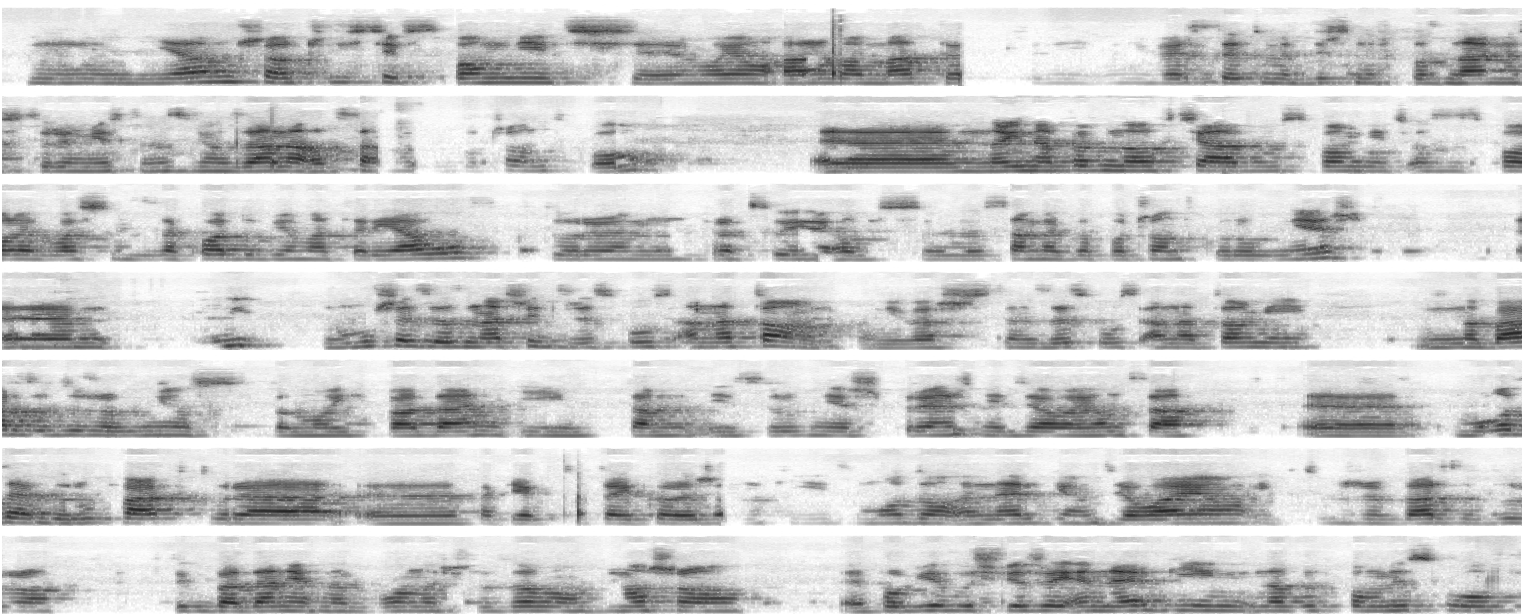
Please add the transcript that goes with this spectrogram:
Mm, Ja muszę oczywiście wspomnieć e, moją alma mater, czyli Uniwersytet Medyczny w Poznaniu, z którym jestem związana od samego początku. No i na pewno chciałabym wspomnieć o zespole właśnie z Zakładu Biomateriałów, w którym pracuję od samego początku również. I muszę zaznaczyć zespół z anatomii, ponieważ ten zespół z anatomii no bardzo dużo wniósł do moich badań i tam jest również prężnie działająca e, młoda grupa, która, e, tak jak tutaj koleżanki, z młodą energią działają i którzy bardzo dużo w tych badaniach nad błoną śluzową wnoszą e, powiewu świeżej energii, nowych pomysłów.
